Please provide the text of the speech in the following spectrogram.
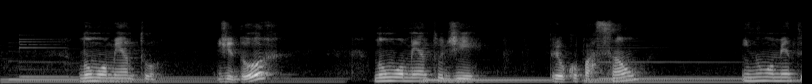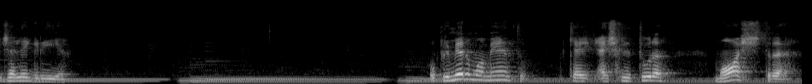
num momento de dor, num momento de preocupação e num momento de alegria. O primeiro momento que a Escritura mostra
